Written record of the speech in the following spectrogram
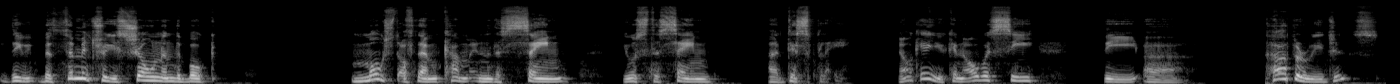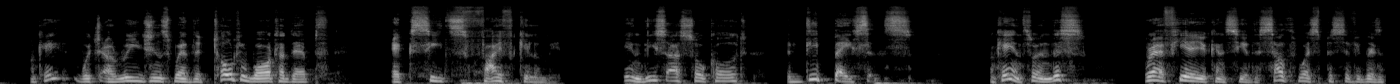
the bathymetries shown in the book, most of them come in the same, use the same uh, display. Okay, you can always see the uh, purple regions, okay, which are regions where the total water depth exceeds five kilometers. And these are so-called deep basins. Okay, and so in this graph here, you can see the Southwest Pacific Basin.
